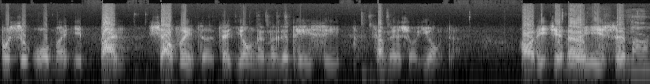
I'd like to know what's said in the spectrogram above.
不是我们一般消费者在用的那个 PC 上面所用的。哦，理解那个意思吗？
